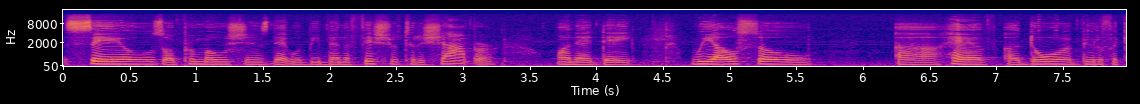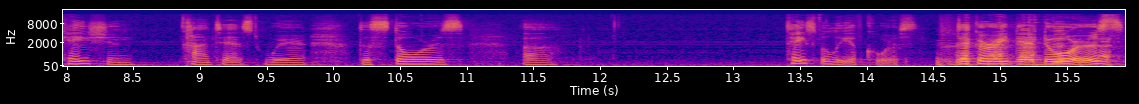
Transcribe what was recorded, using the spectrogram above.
sales or promotions that would be beneficial to the shopper on that day. We also uh, have a door beautification contest where the stores uh, tastefully, of course, decorate their doors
